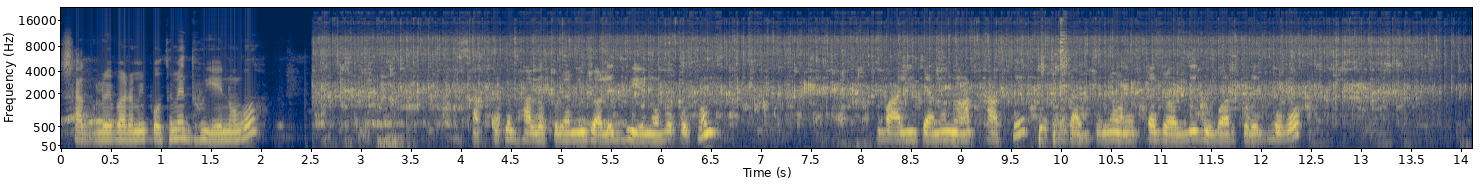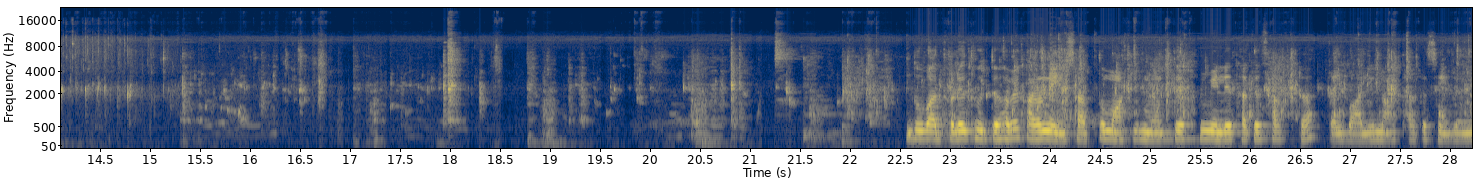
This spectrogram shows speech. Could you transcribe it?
শাকগুলো এবার আমি প্রথমে ধুয়ে নেব। শাকটাকে ভালো করে আমি জলে ধুয়ে নেব প্রথম। বালি যেন না থাকে, তার জন্য অনেকটা জল দিয়ে দুবার করে ধোবো। দুবার ধরে ধুতে হবে, কারণ এই শাক তো মাটির মধ্যে মেলে থাকে শাকটা, তাই বালি না থাকে, সেই জন্য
